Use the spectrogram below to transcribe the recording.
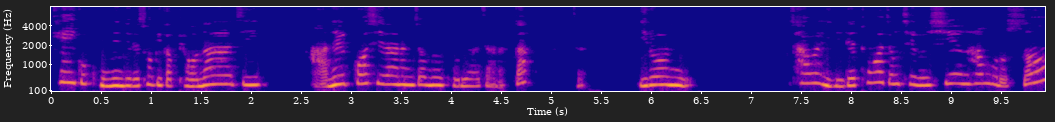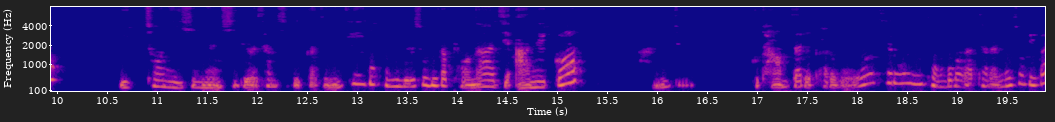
K국 국민들의 소비가 변하지 않을 것이라는 점을 고려하지 않았다? 자, 이런 4월 1일에 통화정책을 시행함으로써 2020년 12월 30일까지는 K국 국민들의 소비가 변화하지 않을 것? 아니죠. 그 다음 달에 바로 뭐예요? 새로운 정보가 나타나면 소비가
